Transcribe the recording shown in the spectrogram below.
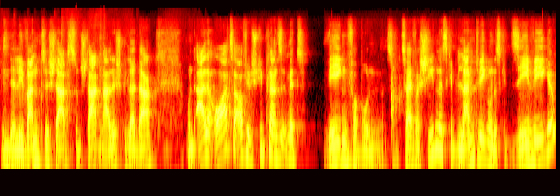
in der Levante, startest und starten alle Spieler da. Und alle Orte auf dem Spielplan sind mit Wegen verbunden. Es gibt zwei verschiedene, es gibt Landwege und es gibt Seewege.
